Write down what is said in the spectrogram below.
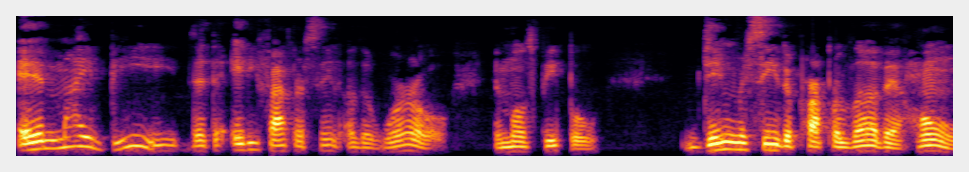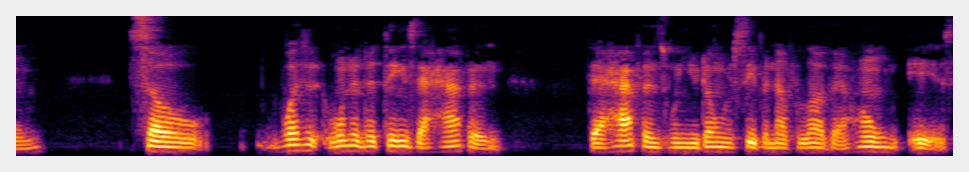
it might be that the 85% of the world and most people didn't receive the proper love at home. So what one of the things that happen that happens when you don't receive enough love at home is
